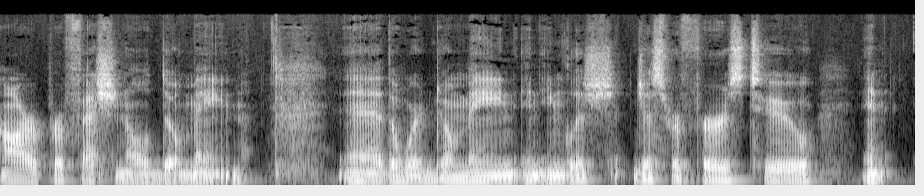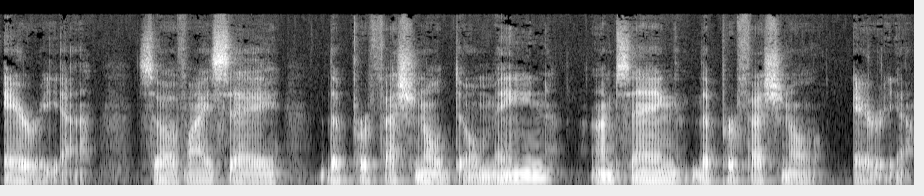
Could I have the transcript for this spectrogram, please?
our professional domain. Uh, the word domain in English just refers to an area. So if I say the professional domain, I'm saying the professional area.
